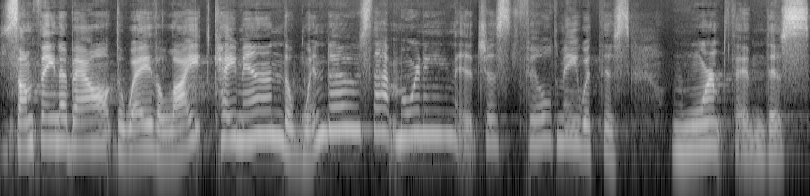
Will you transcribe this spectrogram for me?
Something about the way the light came in the windows that morning, it just filled me with this warmth and this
